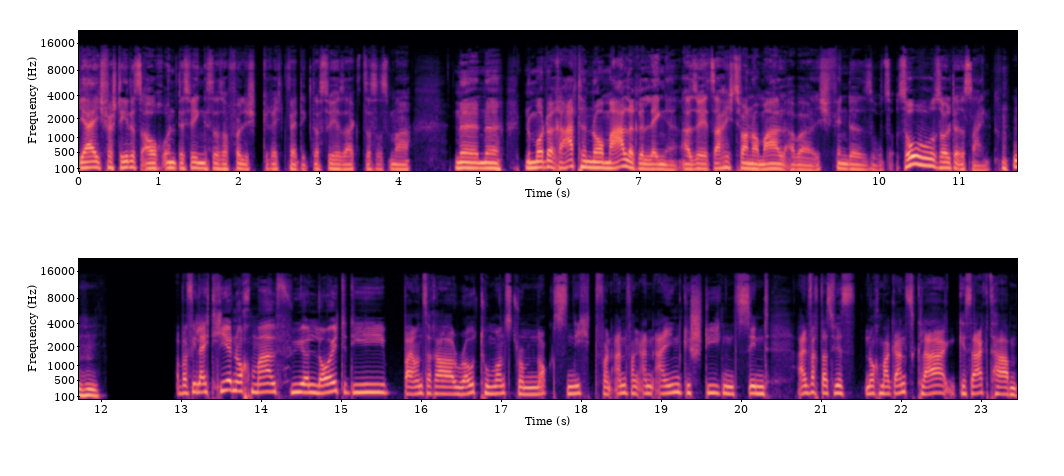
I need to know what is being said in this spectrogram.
Ja, ich verstehe das auch und deswegen ist das auch völlig gerechtfertigt, dass du hier sagst, dass es mal eine, eine, eine moderate, normalere Länge. Also jetzt sage ich zwar normal, aber ich finde, so, so, so sollte es sein. Mhm. Aber vielleicht hier nochmal für Leute, die bei unserer Road to Monstrum Nox nicht von Anfang an eingestiegen sind. Einfach, dass wir es nochmal ganz klar gesagt haben.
